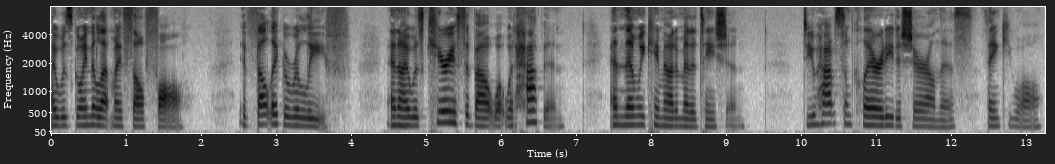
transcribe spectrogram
I was going to let myself fall. It felt like a relief, and I was curious about what would happen. And then we came out of meditation. Do you have some clarity to share on this? Thank you all.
